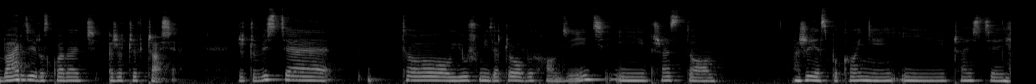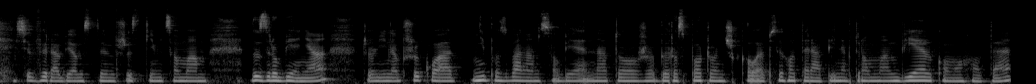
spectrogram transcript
bardziej rozkładać rzeczy w czasie. Rzeczywiście to już mi zaczęło wychodzić i przez to żyję spokojniej i częściej się wyrabiam z tym wszystkim, co mam do zrobienia. Czyli na przykład nie pozwalam sobie na to, żeby rozpocząć szkołę psychoterapii, na którą mam wielką ochotę,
